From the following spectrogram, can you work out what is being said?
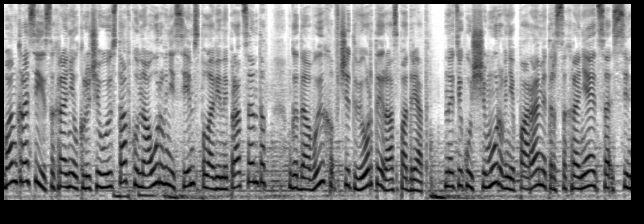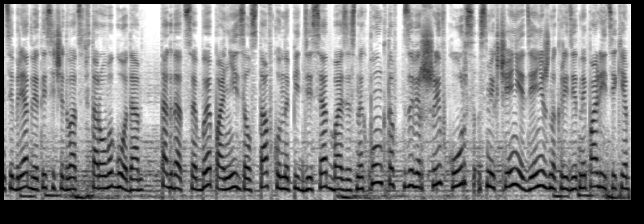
Банк России сохранил ключевую ставку на уровне 7,5% годовых в четвертый раз подряд. На текущем уровне параметр сохраняется с сентября 2022 года. Тогда ЦБ понизил ставку на 50 базисных пунктов, завершив курс смягчения денежно-кредитной политики,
